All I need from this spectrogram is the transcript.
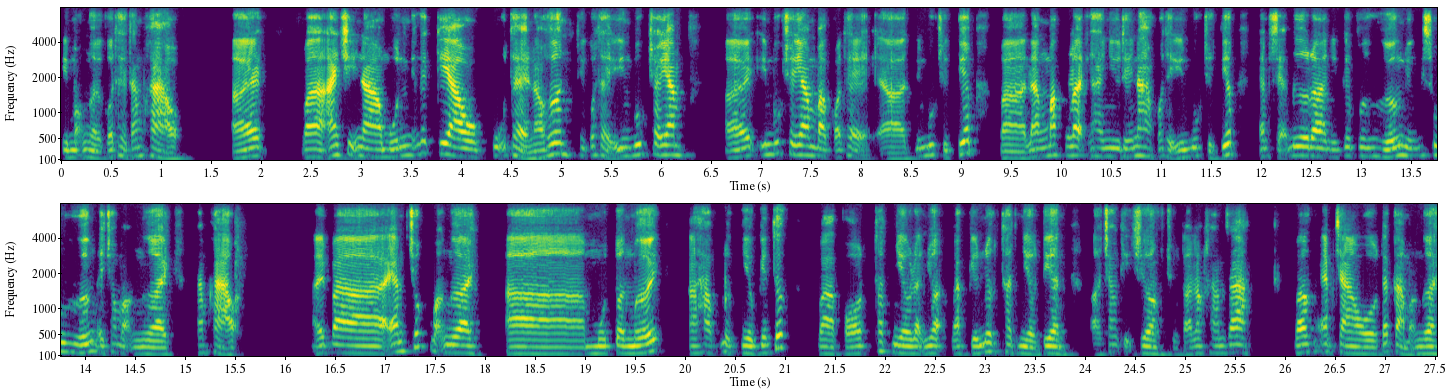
thì mọi người có thể tham khảo. Đấy và anh chị nào muốn những cái kèo cụ thể nào hơn thì có thể inbox cho em. Đấy, inbox cho em và có thể uh, inbox trực tiếp. Và đang mắc lệnh hay như thế nào có thể inbox trực tiếp. Em sẽ đưa ra những cái phương hướng những cái xu hướng để cho mọi người tham khảo. Đấy, và em chúc mọi người uh, một tuần mới uh, học được nhiều kiến thức và có thật nhiều lợi nhuận và kiếm được thật nhiều tiền ở trong thị trường chúng ta đang tham gia. Vâng em chào tất cả mọi người.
